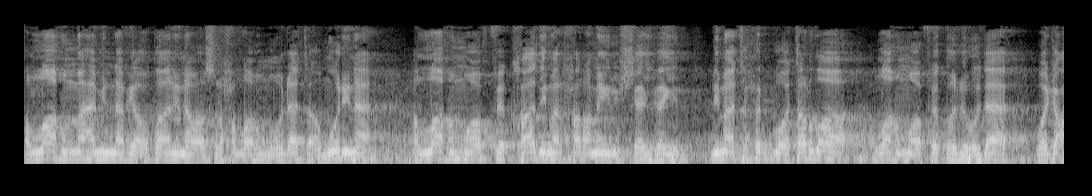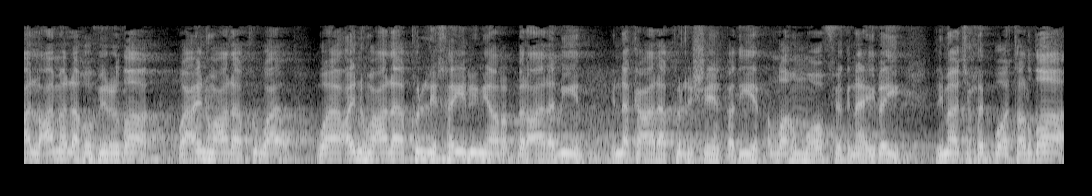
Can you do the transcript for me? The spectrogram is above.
اللهم آمنا في أوطاننا وأصلح اللهم ولاة أمورنا. اللهم وفق خادم الحرمين الشريفين لما تحب وترضى. اللهم وفقه لهداك واجعل عمله في رضاك. وأعنه على وأعنه على كل خير يا رب العالمين. إنك على كل شيء قدير. اللهم وفق نائبيه لما تحب وترضى.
